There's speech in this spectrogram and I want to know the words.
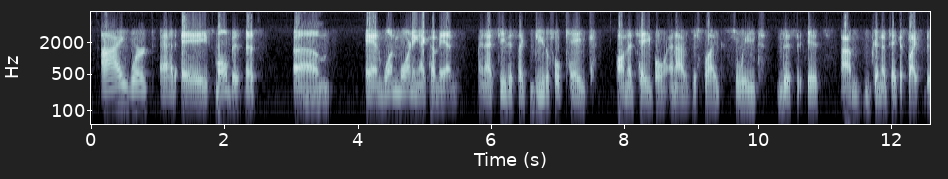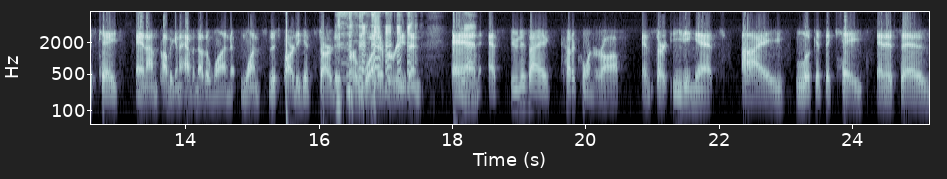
I worked at a small business, um, and one morning I come in and I see this like beautiful cake on the table, and I was just like, "Sweet, this it's I'm gonna take a slice of this cake, and I'm probably gonna have another one once this party gets started for whatever reason." And as soon as I cut a corner off and start eating it, I look at the cake and it says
